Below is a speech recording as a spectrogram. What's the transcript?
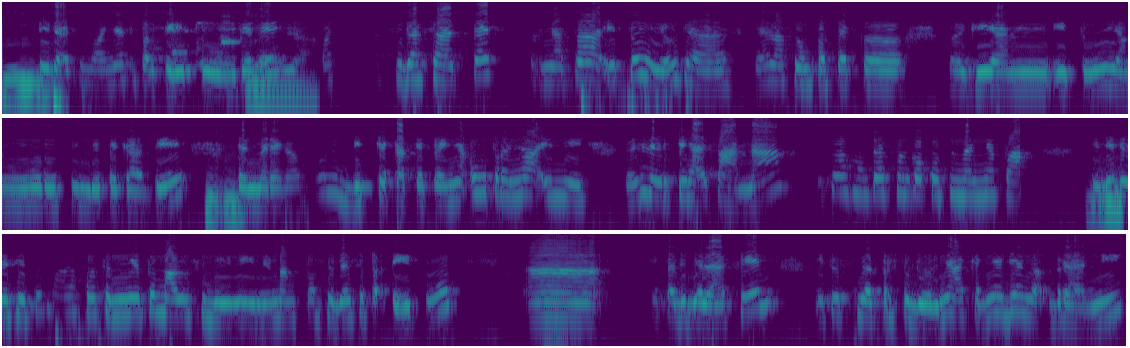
Mm-mm. tidak semuanya seperti itu jadi Iya iya. pas sudah saya cek ternyata itu ya udah saya langsung kontak ke bagian itu yang ngurusin BPKB Mm-mm. dan mereka pun dicek KTP-nya oh ternyata ini jadi dari pihak sana itu langsung telepon ke konsumennya pak jadi Mm. dari situ malah konsumennya tuh malu sendiri memang prosedur seperti itu Eh, kita dijelasin itu sudah prosedurnya akhirnya dia nggak berani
